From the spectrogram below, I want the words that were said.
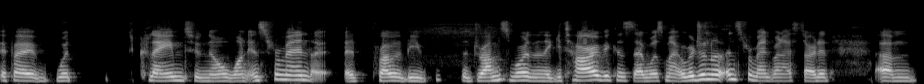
if I would claim to know one instrument, it'd probably be the drums more than the guitar because that was my original instrument when I started um,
